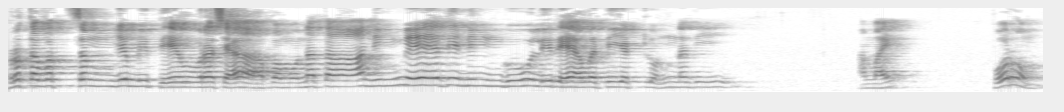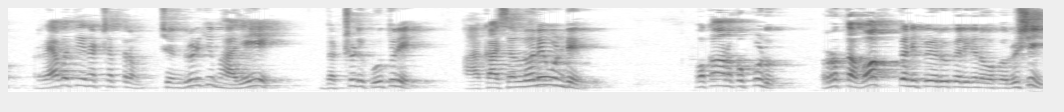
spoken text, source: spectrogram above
ఋతవత్సం ఎమి తీవ్ర శాపమునత నిమ్మేది నింగూలి రేవతి ఎట్లున్నది? అమ్మాయి పూర్వం రేవతి నక్షత్రం చంద్రుడికి భార్యయే. దక్షుడి కూతురే ఆకాశంలోనే ఉండేది. ఒకనొకప్పుడు ఋతవాక్ అని పేరు కలిగిన ఒక ఋషి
